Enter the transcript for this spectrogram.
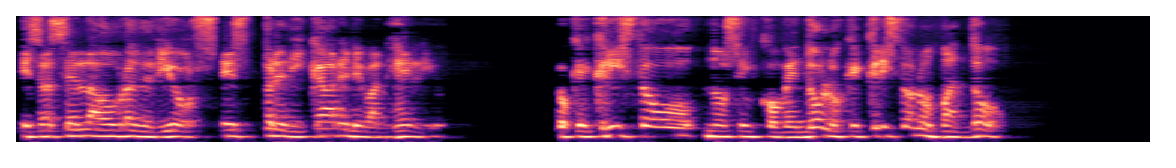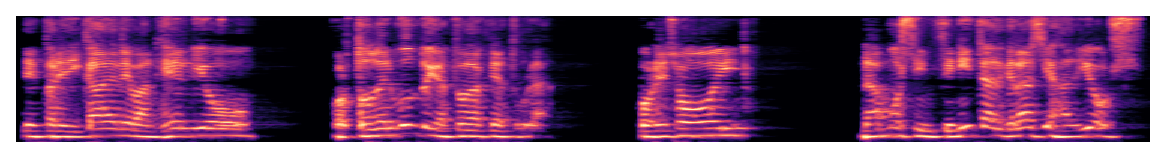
es hacer la obra de Dios, es predicar el Evangelio lo que Cristo nos encomendó, lo que Cristo nos mandó, de predicar el Evangelio por todo el mundo y a toda criatura. Por eso hoy damos infinitas gracias a Dios,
